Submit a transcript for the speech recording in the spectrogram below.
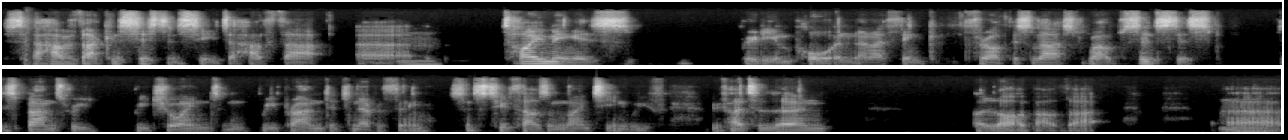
So to have that consistency, to have that uh, mm. timing is really important. And I think throughout this last, well, since this this band's re- rejoined and rebranded and everything, since 2019, we've we've had to learn a lot about that. Mm. Uh,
